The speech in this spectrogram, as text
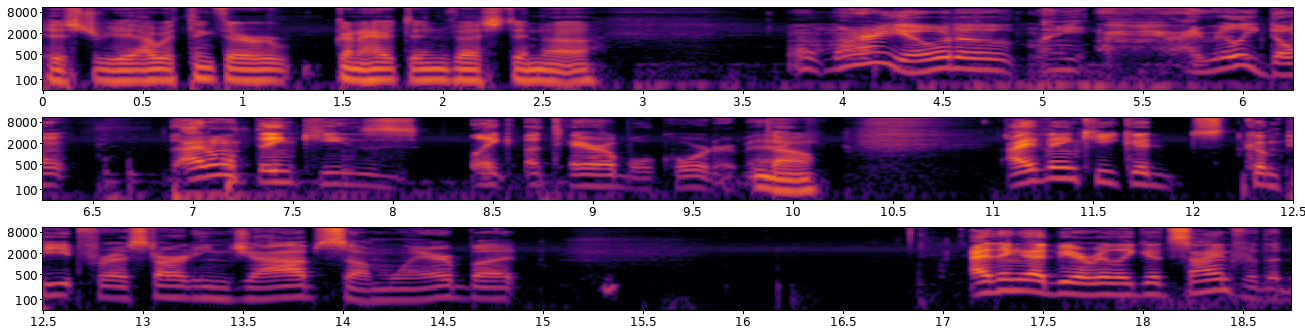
history, I would think they're gonna have to invest in uh Well, Mariota, I mean, I really don't. I don't think he's like a terrible quarterback. no I think he could compete for a starting job somewhere, but I think that'd be a really good sign for the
